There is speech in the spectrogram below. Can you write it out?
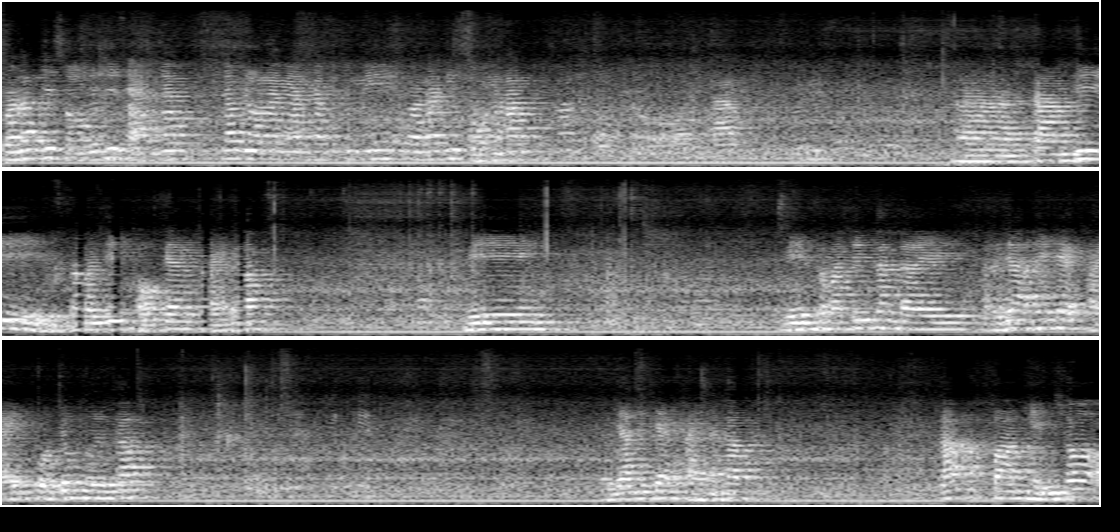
วาระที่สองและที่สามครับรับรองรายงานการประชุมนี้วาระที่สองนะครับ ตามที่สมาชิกขอแก้ไขนะครับ มีมีสมาชิกท่านใดอนุญาตให้แก้ไขโปรดยกมือครับอนุญาตให้แก้ไขนะครับ รับความเห็นชอบ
